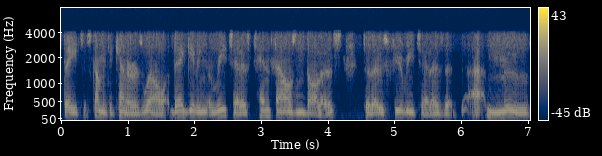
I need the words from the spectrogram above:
States, it's coming to Canada as well. They're giving retailers $10,000 to those few retailers that uh, move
